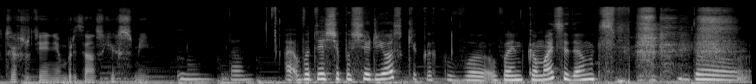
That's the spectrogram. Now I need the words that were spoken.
утверждением британских СМИ. Ну, да. А вот если по-серьезки, как в военкомате, да, Максим? Да,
